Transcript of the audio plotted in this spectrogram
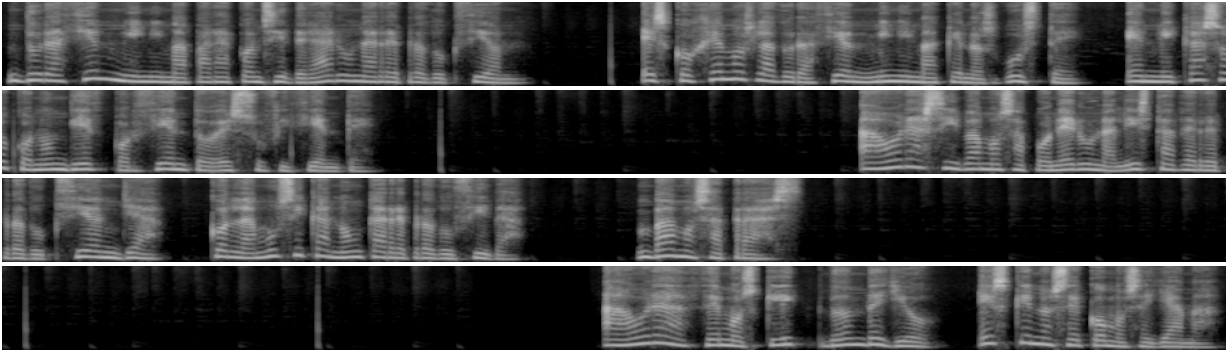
Duración mínima para considerar una reproducción. Escogemos la duración mínima que nos guste, en mi caso con un 10% es suficiente. Ahora sí vamos a poner una lista de reproducción ya, con la música nunca reproducida. Vamos atrás. Ahora hacemos clic donde yo, es que no sé cómo se llama.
